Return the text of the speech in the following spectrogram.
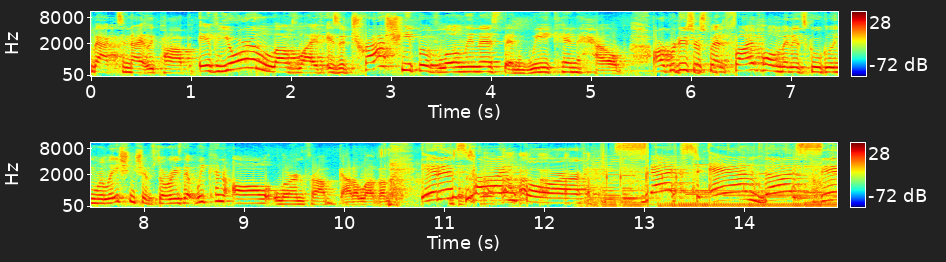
back to Nightly Pop. If your love life is a trash heap of loneliness, then we can help. Our producer spent five whole minutes Googling relationship stories that we can all learn from. Gotta love them. It is time for Sex and the City.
